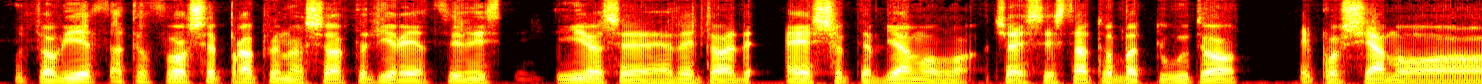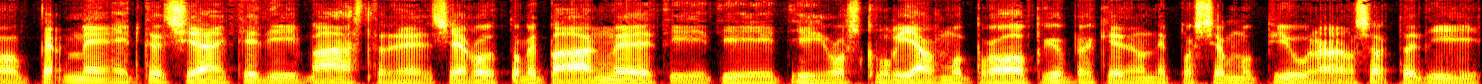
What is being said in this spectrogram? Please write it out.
appunto, lì è stato forse proprio una sorta di reazione istintiva, se hai detto adesso ti abbiamo, cioè sei stato battuto e possiamo permetterci anche di basta, eh, ci hai rotto le palle, ti, ti, ti, oscuriamo proprio perché non ne possiamo più, una sorta di,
